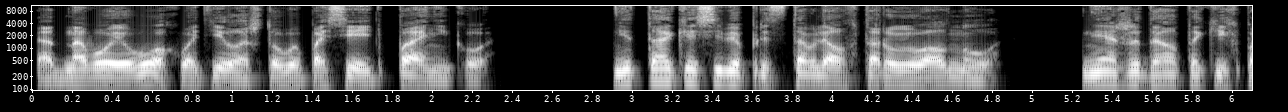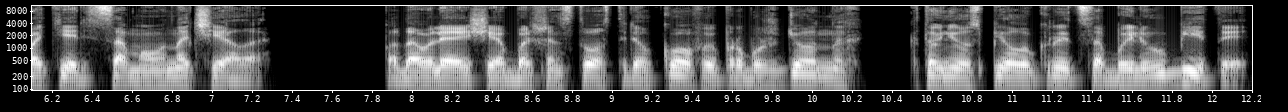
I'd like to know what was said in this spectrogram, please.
Одного его хватило, чтобы посеять панику. Не так я себе представлял вторую волну. Не ожидал таких потерь с самого начала. Подавляющее большинство стрелков и пробужденных, кто не успел укрыться, были убиты.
